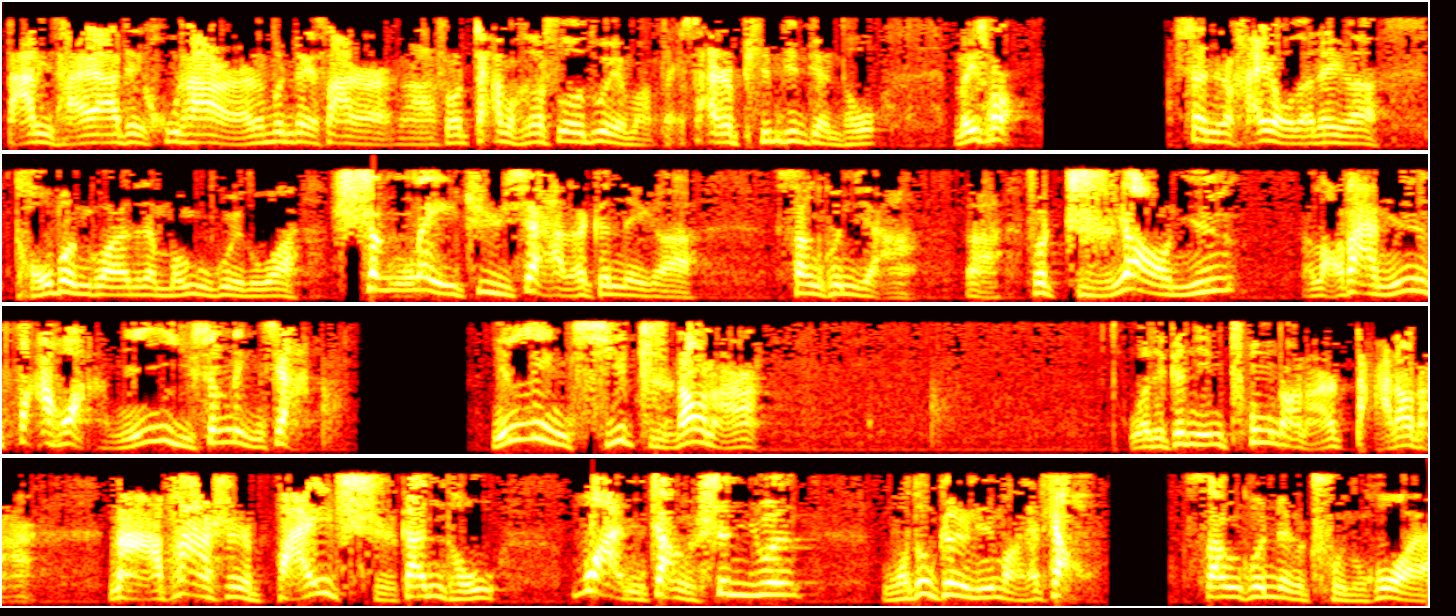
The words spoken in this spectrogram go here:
打理台啊，这呼查尔问这仨人啊，说扎木合说的对吗？这仨人频频点头，没错。甚至还有的这个投奔过来的这蒙古贵族啊，声泪俱下的跟那个桑坤讲啊，说只要您老大您发话，您一声令下，您令旗指到哪儿，我就跟您冲到哪儿打到哪儿，哪怕是百尺竿头，万丈深渊，我都跟着您往下跳。桑坤这个蠢货呀，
